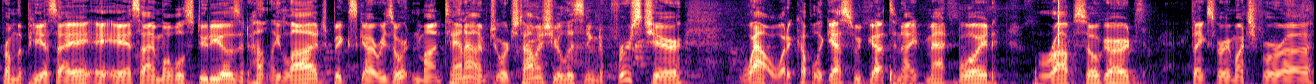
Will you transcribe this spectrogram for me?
From the PSIA AASI mobile studios at Huntley Lodge, Big Sky Resort in Montana, I'm George Thomas. You're listening to First Chair. Wow, what a couple of guests we've got tonight. Matt Boyd, Rob Sogard. Thanks very much for uh,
